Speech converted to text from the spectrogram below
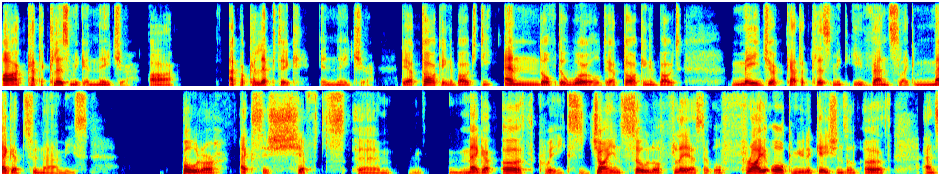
are cataclysmic in nature, are apocalyptic in nature. They are talking about the end of the world. They are talking about major cataclysmic events like mega tsunamis, polar axis shifts, um, mega earthquakes, giant solar flares that will fry all communications on Earth and,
